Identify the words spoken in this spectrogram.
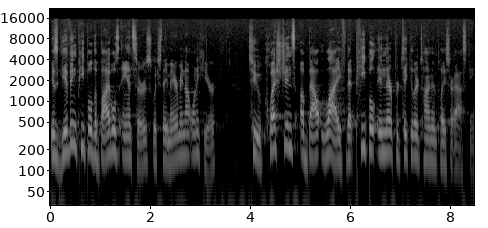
is giving people the Bible's answers, which they may or may not want to hear, to questions about life that people in their particular time and place are asking,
